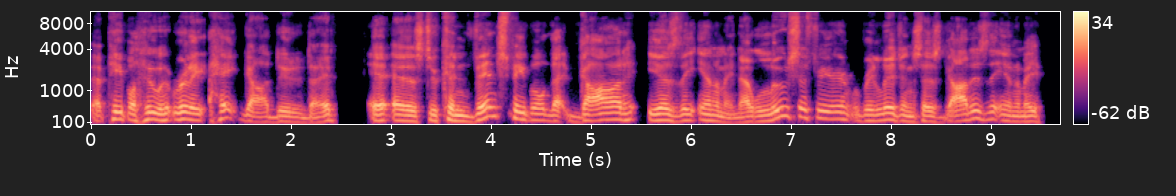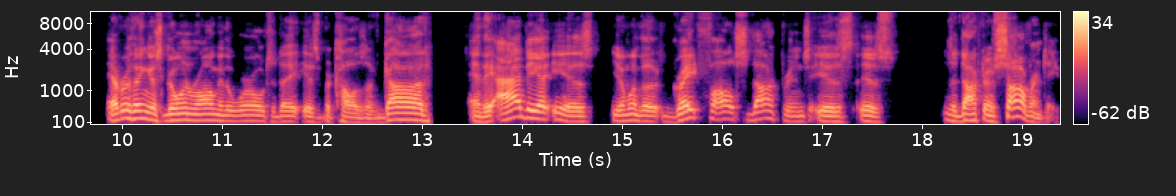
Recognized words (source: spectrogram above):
that people who really hate God do today, is to convince people that God is the enemy. Now, Luciferian religion says God is the enemy, everything that's going wrong in the world today is because of God. And the idea is, you know, one of the great false doctrines is is the doctrine of sovereignty.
